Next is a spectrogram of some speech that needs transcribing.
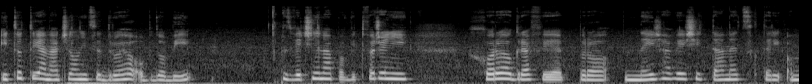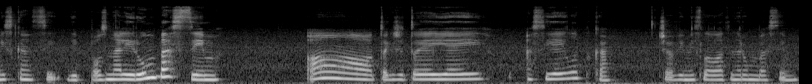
Itotia načelnice druhého období, zväčšená po vytvoření choreografie pro nejžhavější tanec, který omyskanci kdy poznali Rumba Sim. Ó, takže to je jej, asi jej lepka, čo vymyslela ten Rumba Sim.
